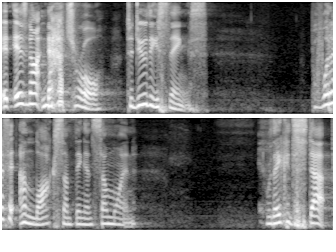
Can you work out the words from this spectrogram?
it is not natural to do these things. But what if it unlocks something in someone where they can step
